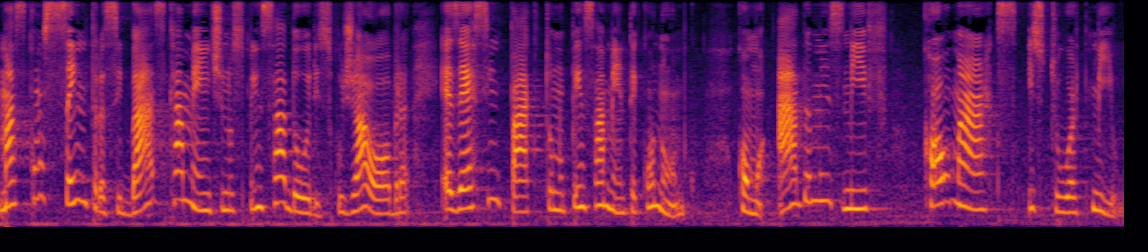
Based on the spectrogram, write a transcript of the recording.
mas concentra-se basicamente nos pensadores cuja obra exerce impacto no pensamento econômico, como Adam Smith, Karl Marx e Stuart Mill.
